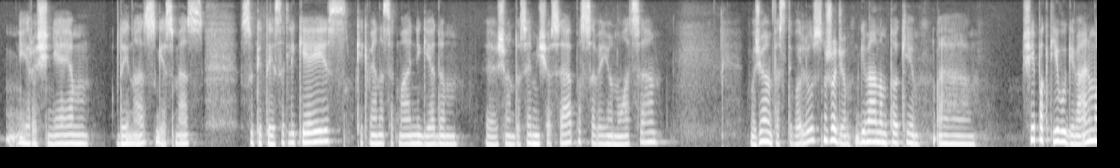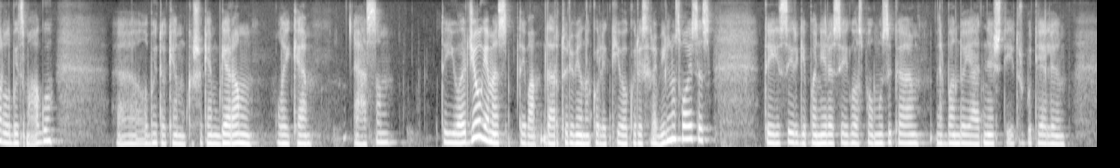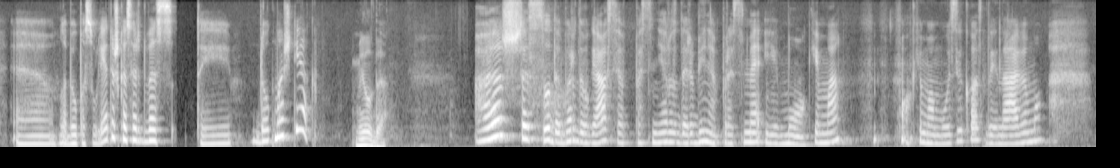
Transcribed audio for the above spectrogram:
įrašinėjam dainas, gesmes su kitais atlikėjais, kiekvieną sekmanį gėdam e, šventose mišiose, pas save jaunuose, važiuojam festivalius, nu, žodžiu, gyvenam tokį e, šiaip aktyvų gyvenimą ir labai smagų, e, labai tokiam kažkokiam geram laikė esam. Tai juo ir džiaugiamės. Tai va, dar turiu vieną kolektyvą, kuris yra Vilnius Voices. Tai jis irgi paniręs į gospel muziką ir bando ją atnešti į truputėlį e, labiau pasaulietiškas erdves. Tai daug maž tiek. Milda. Aš esu dabar daugiausia pasinėrus darbinė prasme į mokymą, mokymo muzikos, dainavimo.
